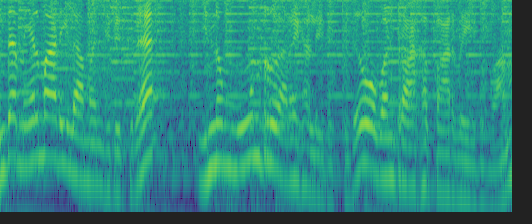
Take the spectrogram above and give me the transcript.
இந்த மேல்மாடியில் அமைஞ்சிருக்கிற இன்னும் மூன்று அறைகள் இருக்குது. ஒவ்வொன்றாக பார்வையிடுவான்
